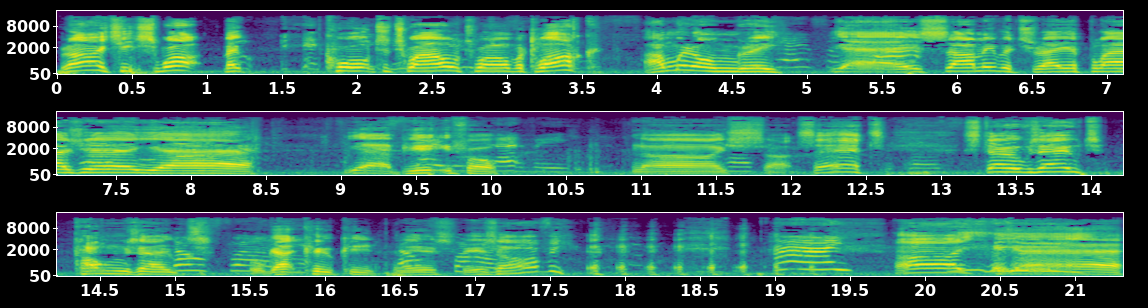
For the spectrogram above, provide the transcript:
Right, it's what? About quarter to 12, 12 o'clock. And we're hungry. Yeah, it's Sammy Betrayer Pleasure. Yeah. Yeah, beautiful. Nice, that's it. Stove's out, Kong's out. We'll get cooking. Here's, here's. Harvey. Hi. Hi, yeah.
